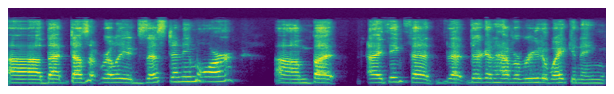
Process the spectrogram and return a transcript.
uh, that doesn't really exist anymore. Um, but I think that that they're going to have a rude awakening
